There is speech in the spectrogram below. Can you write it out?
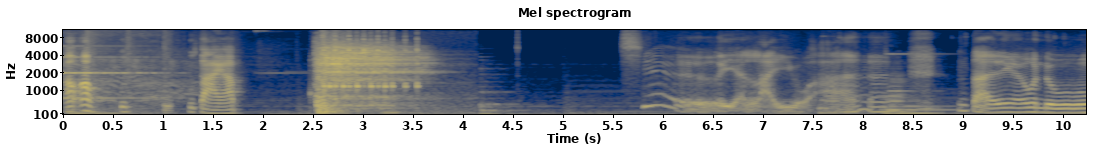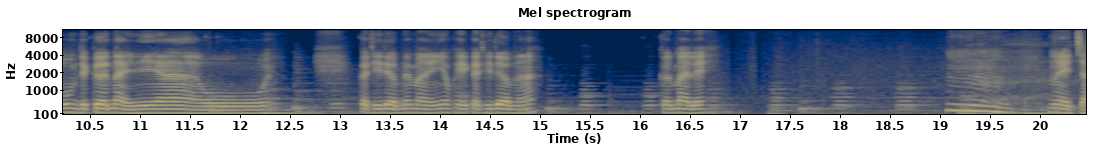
เอาเอากูกูตายครับ อะไรวะตายได้ไงคนดูผมจะเกินไหนเนี่ยโอ้ยเกิดที่เดิมได้ไหมโอเคเกิดที่เดิมนะ เกิดใหม่เลยอืมเหนื่อยใจ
